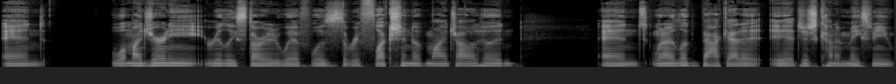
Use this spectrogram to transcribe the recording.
And what my journey really started with was the reflection of my childhood. And when I look back at it, it just kind of makes me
